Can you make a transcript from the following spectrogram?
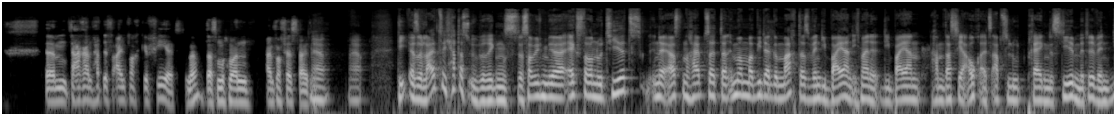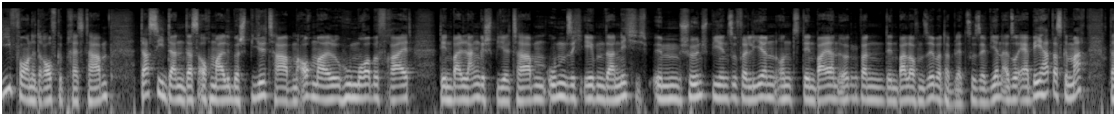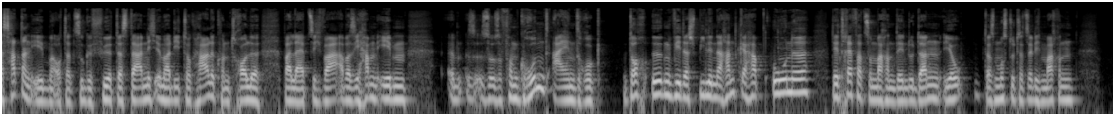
Ähm, daran hat es einfach gefehlt. Ne? Das muss man einfach festhalten. Ja. Ja. Die, also Leipzig hat das übrigens, das habe ich mir extra notiert, in der ersten Halbzeit dann immer mal wieder gemacht, dass wenn die Bayern, ich meine, die Bayern haben das ja auch als absolut prägendes Stilmittel, wenn die vorne drauf gepresst haben, dass sie dann das auch mal überspielt haben, auch mal humorbefreit den Ball lang gespielt haben, um sich eben da nicht im Schönspielen zu verlieren und den Bayern irgendwann den Ball auf dem Silbertablett zu servieren. Also RB hat das gemacht, das hat dann eben auch dazu geführt, dass da nicht immer die totale Kontrolle bei Leipzig war, aber sie haben eben ähm, so, so vom Grundeindruck doch irgendwie das Spiel in der Hand gehabt, ohne den Treffer zu machen, den du dann, jo, das musst du tatsächlich machen,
